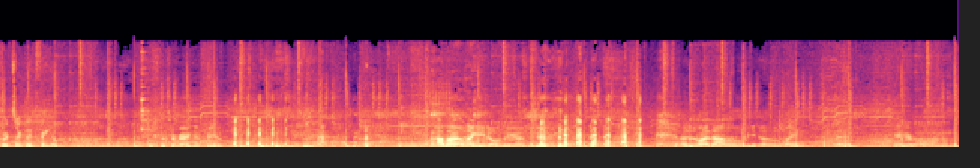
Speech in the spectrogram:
Fruits are good for you. These fruits are very good for you. I'm not. I'm not gonna eat the whole thing. I just, I just wanted to have a little, beat, a little bite. Okay, here.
